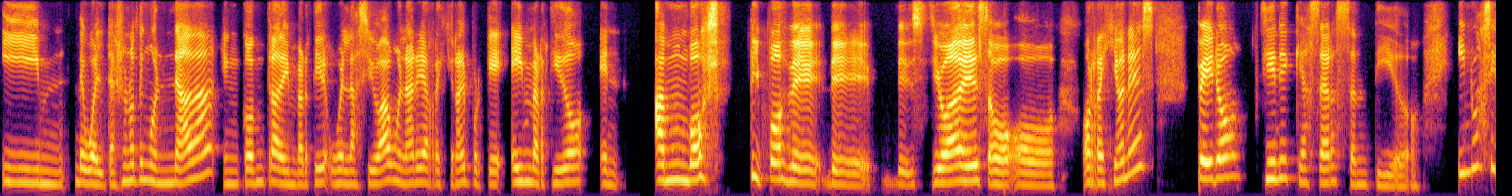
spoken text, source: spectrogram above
y mm, de vuelta, yo no tengo nada en contra de invertir o en la ciudad o en el área regional porque he invertido en ambos tipos de, ciudades o, regiones, pero tiene que hacer sentido. Y no hace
